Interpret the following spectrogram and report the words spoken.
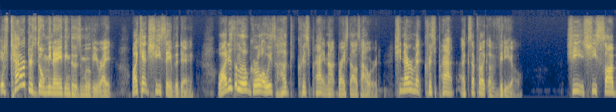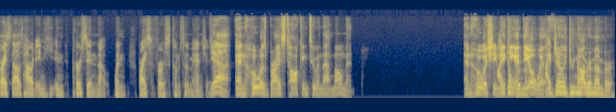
If characters don't mean anything to this movie, right? Why can't she save the day? Why does the little girl always hug Chris Pratt and not Bryce Dallas Howard? She never met Chris Pratt except for like a video. She she saw Bryce Dallas Howard in in person that when Bryce first comes to the mansion. yeah, and who was Bryce talking to in that moment? And who was she making a remember- deal with? I generally do not remember.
